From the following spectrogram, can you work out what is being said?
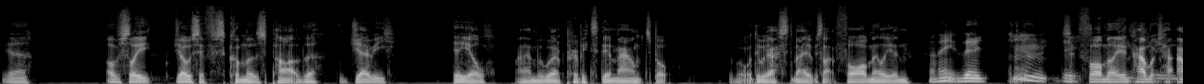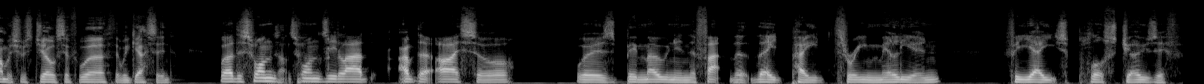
Yeah. Obviously, Joseph's come as part of the, the Jerry deal. Um, we weren't privy to the amount, but what do we estimate? It was like four million. I think they. Is it four million? How much? How much was Joseph worth? Are we guessing? Well, the Swan, Swansea lad that I saw was bemoaning the fact that they'd paid three million for Yates plus Joseph.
